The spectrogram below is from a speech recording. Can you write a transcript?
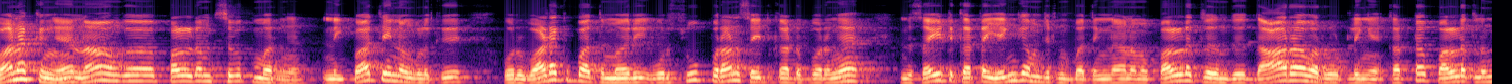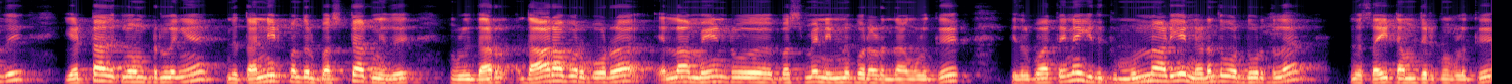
வணக்கங்க. நான் உங்கள் பல்லடம் சிவகுமாருங்க. இன்றைக்கி பார்த்தீங்கன்னா உங்களுக்கு ஒரு வடக்கு பார்த்த மாதிரி ஒரு சூப்பரான சைட்டு காட்ட போகிறேங்க இந்த சைட்டு கரெக்டாக எங்கே அமைஞ்சிருக்குன்னு பார்த்தீங்கன்னா நம்ம பல்லடத்துலேருந்து தாராவர் ரோட்லிங்க கரெக்டாக பல்லடத்துலேருந்து எட்டாவது கிலோமீட்டர்லைங்க இந்த தண்ணீர் பந்தல் பஸ் ஸ்டாப்ங்க இது. உங்களுக்கு தர் தாராபுரம் போகிற எல்லா மெயின் ரோ பஸ்ஸுமே நின்று போகிற இடம் தான் உங்களுக்கு. இதில் பார்த்தீங்கன்னா இதுக்கு முன்னாடியே நடந்து ஒரு தூரத்தில் இந்த சைட் அமைஞ்சிருக்கு உங்களுக்கு.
